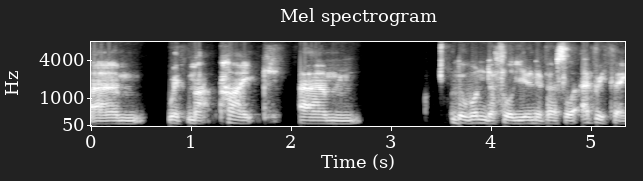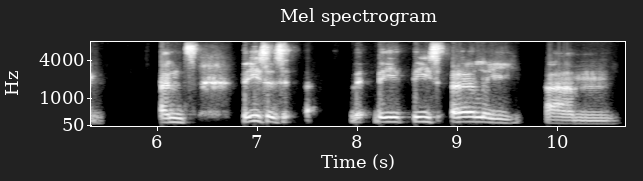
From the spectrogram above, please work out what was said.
um, with Matt Pike um, the wonderful universal everything. And these is the, the, these early um,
